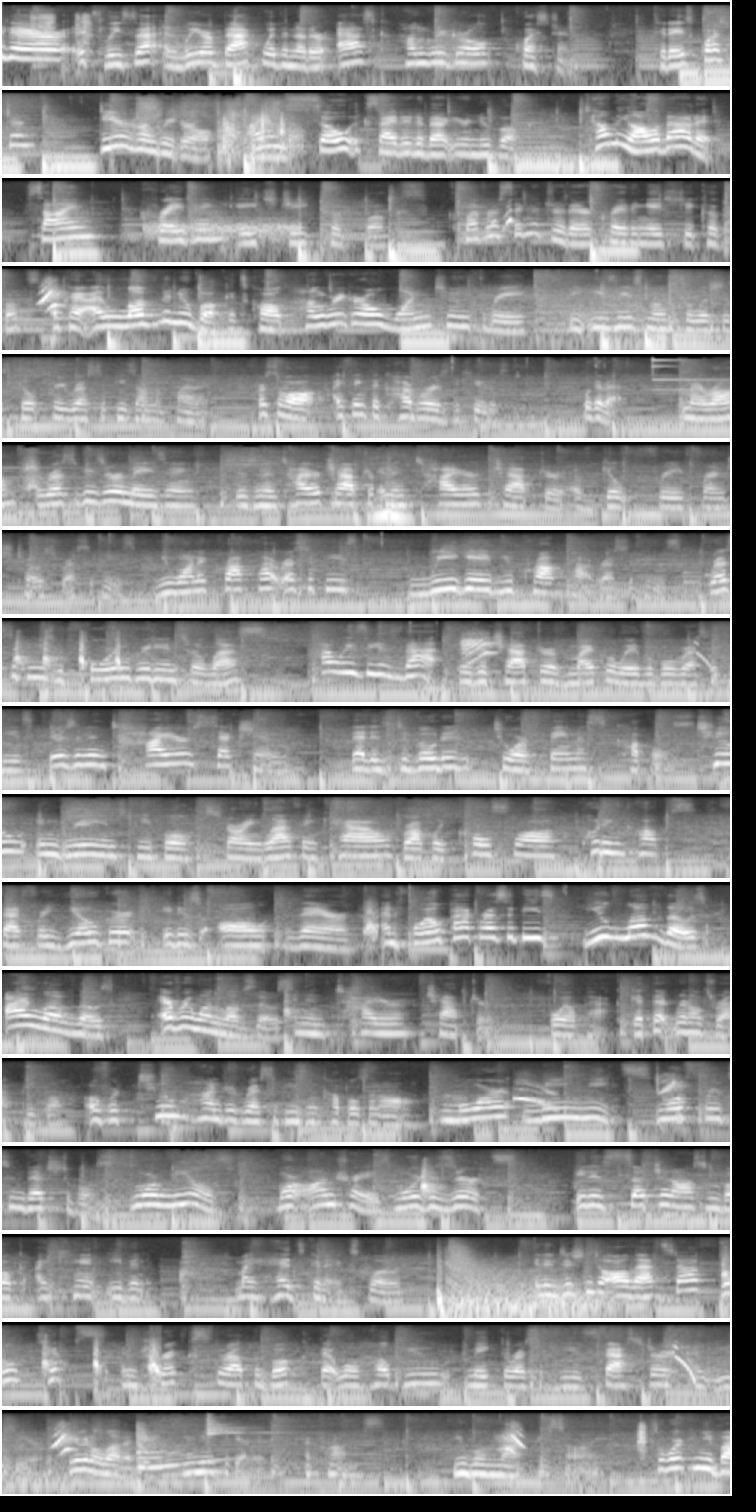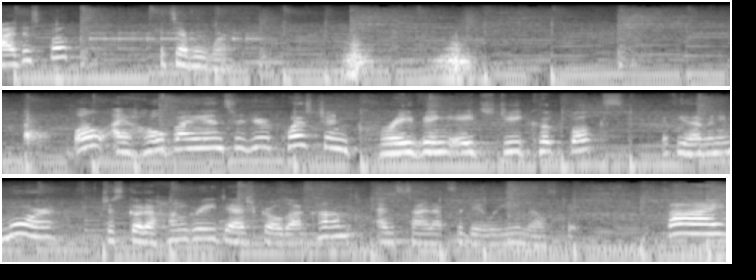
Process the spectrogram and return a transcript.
Hey there, it's Lisa, and we are back with another Ask Hungry Girl question. Today's question Dear Hungry Girl, I am so excited about your new book. Tell me all about it. Signed, Craving HG Cookbooks. Clever signature there, Craving HG Cookbooks. Okay, I love the new book. It's called Hungry Girl 123 The Easiest, Most Delicious Guilt Free Recipes on the Planet. First of all, I think the cover is the cutest. Look at that. Am I wrong? The recipes are amazing. There's an entire chapter, an entire chapter of guilt-free French toast recipes. You wanted crockpot recipes? We gave you crockpot recipes. Recipes with four ingredients or less. How easy is that? There's a chapter of microwavable recipes. There's an entire section that is devoted to our famous couples. Two ingredients people starring Laughing Cow, broccoli coleslaw, pudding cups, fat-free yogurt, it is all there. And foil pack recipes, you love those. I love those. Everyone loves those. An entire chapter. Foil pack. Get that Reynolds wrap, people. Over 200 recipes and couples in all. More lean meats, more fruits and vegetables, more meals, more entrees, more desserts. It is such an awesome book, I can't even, ugh, my head's gonna explode. In addition to all that stuff, little tips and tricks throughout the book that will help you make the recipes faster and easier. You're gonna love it. You need to get it. I promise. You will not be sorry. So where can you buy this book? It's everywhere. Well, I hope I answered your question, craving HG cookbooks. If you have any more, just go to hungry-girl.com and sign up for daily emails too. Bye!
